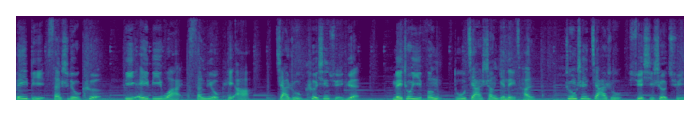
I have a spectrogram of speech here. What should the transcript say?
baby 三十六克 b a b y 三六 k r 加入克星学院，每周一封独家商业内参，终身加入学习社群，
